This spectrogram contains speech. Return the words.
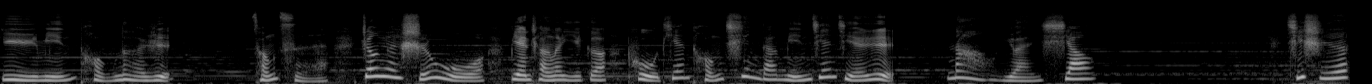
与民同乐日。从此，正月十五变成了一个普天同庆的民间节日——闹元宵。其实，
